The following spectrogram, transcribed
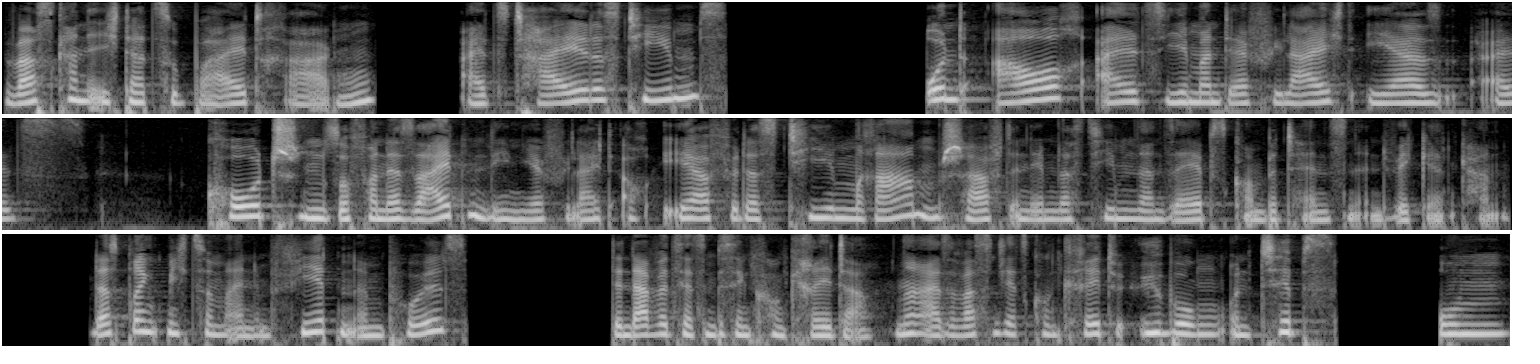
was kann ich dazu beitragen als Teil des Teams und auch als jemand, der vielleicht eher als Coachen so von der Seitenlinie vielleicht auch eher für das Team Rahmen schafft, in dem das Team dann selbst Kompetenzen entwickeln kann. Das bringt mich zu meinem vierten Impuls, denn da wird es jetzt ein bisschen konkreter. Ne? Also was sind jetzt konkrete Übungen und Tipps, um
